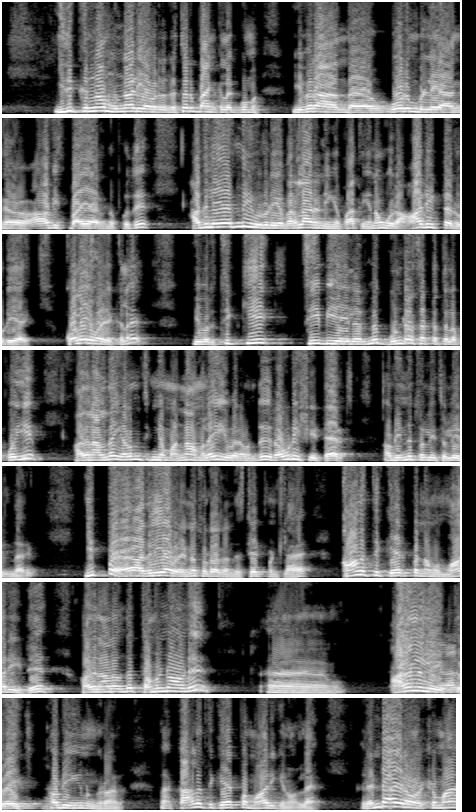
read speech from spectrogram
இதுக்கெல்லாம் முன்னாடி அவர் ரிசர்வ் பேங்க்ல கும இவரா அந்த ஓடும்பிள்ளையா அங்க ஆபீஸ் பாயா இருந்த போது அதுல இருந்து இவருடைய வரலாறு நீங்க பாத்தீங்கன்னா ஒரு ஆடிட்டருடைய கொலை வழக்குல இவர் சிக்கி சிபிஐல இருந்து குண்டர் சட்டத்தில் போய் அதனால தான் சிங்கம் அண்ணாமலை இவரை வந்து ரவுடி ஷீட்டர் அப்படின்னு சொல்லி சொல்லியிருந்தாரு. இப்போ அதுலேயே அவர் என்ன சொல்கிறார் அந்த ஸ்டேட்மெண்ட்டில் காலத்துக்கு ஏற்ப நம்ம மாறிட்டு அதனால வந்து தமிழ்நாடு அறநிலையத்துறை அப்படிங்கிறாரு. நான் காலத்துக்கு ஏற்ப மாறிக்கணும்ல. ரெண்டாயிரம் வருஷமா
